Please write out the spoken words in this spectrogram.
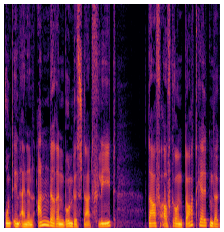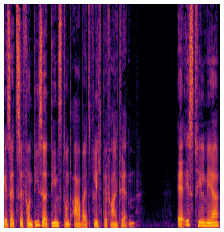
und in einen anderen Bundesstaat flieht, darf aufgrund dort geltender Gesetze von dieser Dienst- und Arbeitspflicht befreit werden. Er ist vielmehr,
